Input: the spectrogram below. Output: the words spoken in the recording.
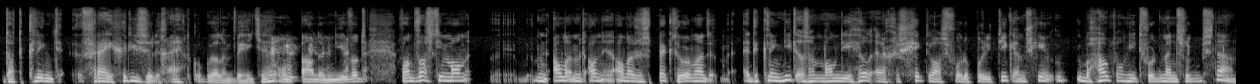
Dat klinkt vrij griezelig eigenlijk ook wel een beetje, hè, op een bepaalde manier. Want, want was die man, met alle, met alle, in alle respect hoor... want het klinkt niet als een man die heel erg geschikt was voor de politiek... en misschien überhaupt wel niet voor het menselijk bestaan.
